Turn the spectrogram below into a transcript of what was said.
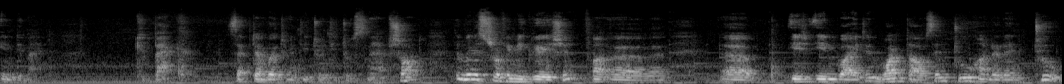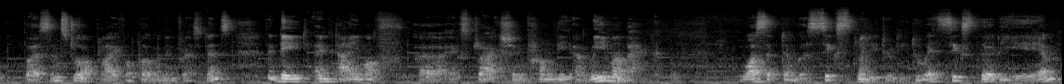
in demand. Quebec, September 2022 snapshot. The Minister of Immigration uh, uh, invited 1,202 persons to apply for permanent residence. The date and time of uh, extraction from the Arrima Bank was September 6, 2022 at 6.30 am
